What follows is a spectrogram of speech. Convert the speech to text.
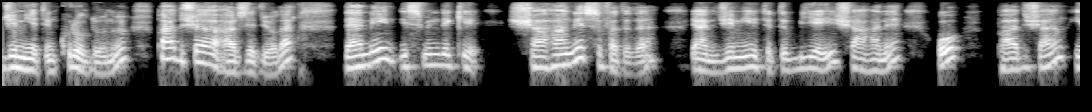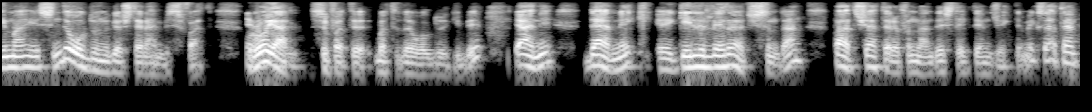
cemiyetin kurulduğunu padişaha arz ediyorlar. Derneğin ismindeki şahane sıfatı da yani cemiyeti tıbbiyeyi şahane o padişahın himayesinde olduğunu gösteren bir sıfat. Evet. Royal sıfatı batıda olduğu gibi. Yani dernek e, gelirleri açısından padişah tarafından desteklenecek demek. Zaten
